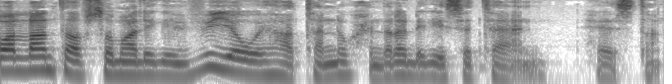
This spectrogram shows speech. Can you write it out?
waa laanta af soomaaliga v o a haatanna waxaad nala dhegaysataan. Heestan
